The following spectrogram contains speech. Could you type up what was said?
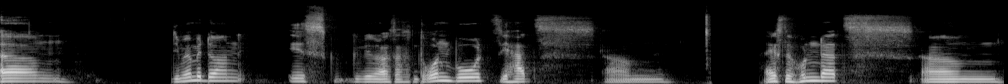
Ähm, die Myrmidon ist, wie gesagt, ein Drohnenboot. Sie hat ähm, eigentlich eine 100, ähm,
